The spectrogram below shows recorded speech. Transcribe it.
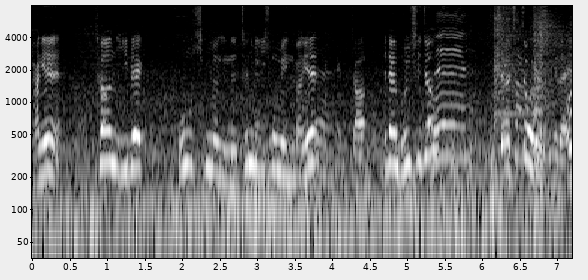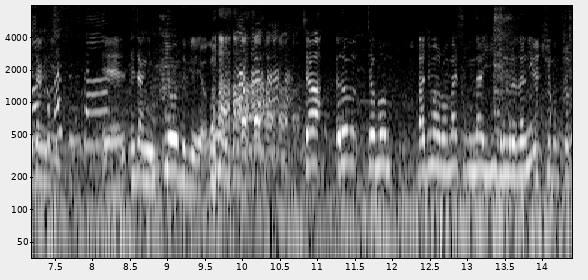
방에 1,250명 있는 1,225명 있는 방에 자 회장님 보이시죠? 네. 제가 직접 올렸습니다. 아, 회장님. 고맙습니다. 예, 회장님 띄워드리려고. 자, 여러분 저 뭐 마지막으로 말씀 있나 이희성 변호사님? 예, 지금 저기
